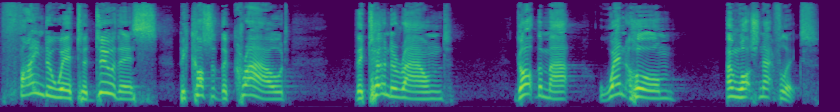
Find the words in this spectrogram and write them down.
find a way to do this because of the crowd, they turned around, got the mat, went home and watched Netflix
